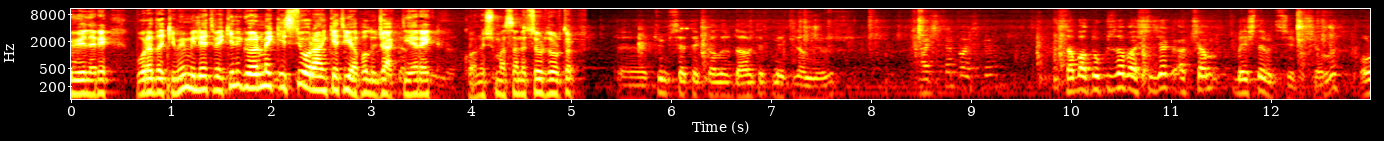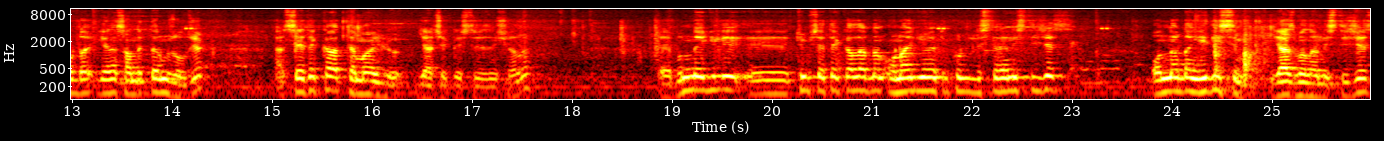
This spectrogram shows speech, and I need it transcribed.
üyeleri burada kimi milletvekili görmek istiyor anketi yapılacak diyerek konuşmasını sürdürdü. Ee, tüm STK'ları davet etmeyi planlıyoruz. Kaçta başka? Sabah 9'da başlayacak, akşam 5'te bitecek inşallah. Orada gene sandıklarımız olacak. Yani STK temayülü gerçekleştireceğiz inşallah. Ee, bununla ilgili e, tüm STK'lardan onaylı yönetim kurulu listelerini isteyeceğiz. Onlardan 7 isim yazmalarını isteyeceğiz.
